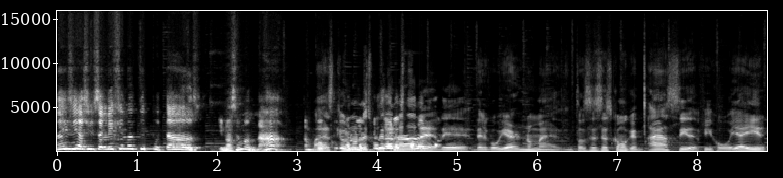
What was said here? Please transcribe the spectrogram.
ay, sí, así se eligen los diputados y no hacemos nada. Tampoco. Ma, es que uno no espera nada de- del gobierno, ma. entonces es como que, ah, sí, de fijo, voy a ir,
